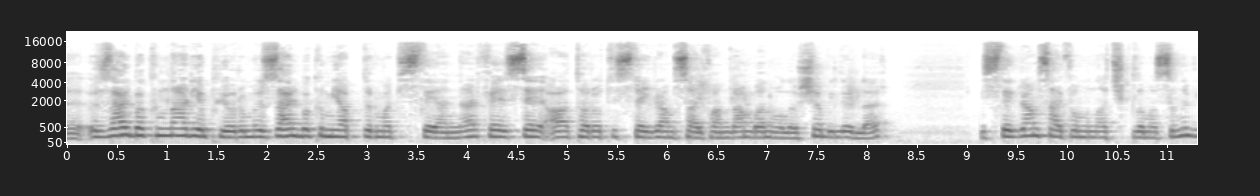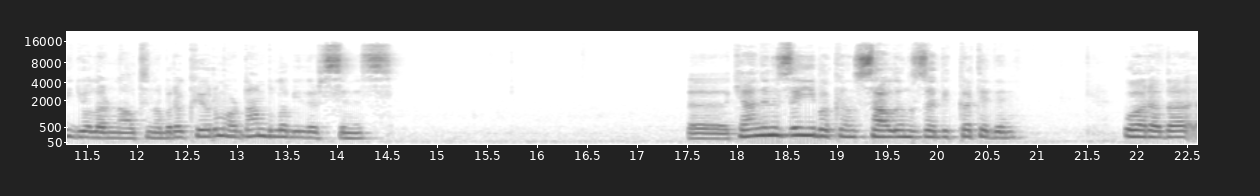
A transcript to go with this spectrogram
Ee, özel bakımlar yapıyorum. Özel bakım yaptırmak isteyenler FSA Tarot Instagram sayfamdan bana ulaşabilirler. Instagram sayfamın açıklamasını videoların altına bırakıyorum. Oradan bulabilirsiniz. Ee, Kendinize iyi bakın. Sağlığınıza dikkat edin. Bu arada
